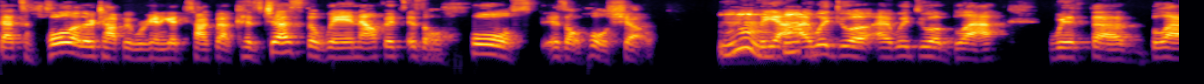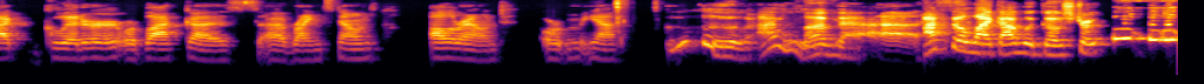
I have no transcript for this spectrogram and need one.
That's a whole other topic we're going to get to talk about because just the weigh-in outfits is a whole is a whole show. Mhm. But yeah, I would do a I would do a black with uh, black glitter or black uh, uh, rhinestones all around. Or mm, yeah, Ooh, I love that. I feel like I would go straight, ooh,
